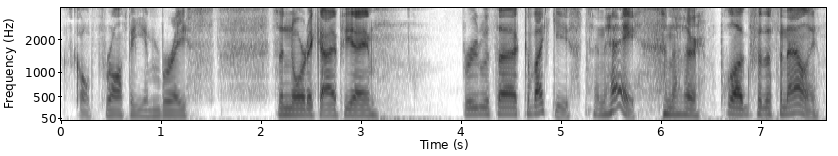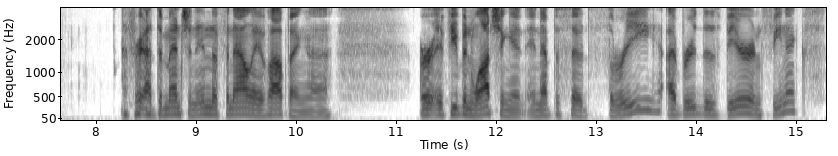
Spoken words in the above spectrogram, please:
It's called Frothy Embrace. It's a Nordic IPA brewed with uh, Kveik yeast. And hey, another plug for the finale. I forgot to mention in the finale of Hopping, uh, or if you've been watching it, in episode three, I brewed this beer in Phoenix.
